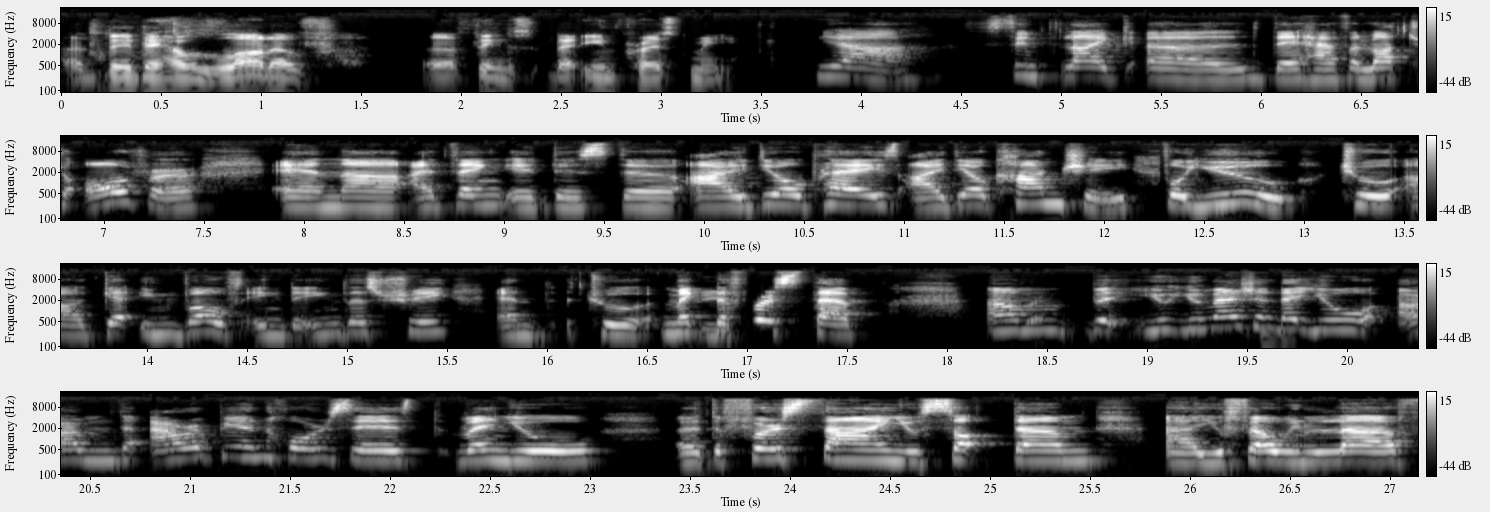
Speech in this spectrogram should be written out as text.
uh, they, they have a lot of uh, things that impressed me. Yeah, seems like uh, they have a lot to offer. And uh, I think it is the ideal place, ideal country for you to uh, get involved in the industry and to make the first step um, but you, you mentioned that you um the Arabian horses when you uh, the first time you saw them, uh, you fell in love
